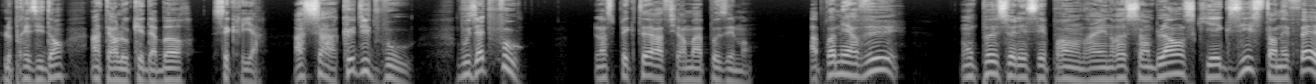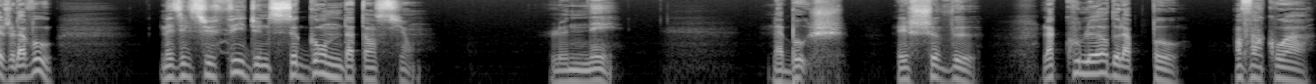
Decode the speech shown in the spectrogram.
Le président, interloqué d'abord, s'écria. Ah ça, que dites-vous? Vous êtes fou L'inspecteur affirma posément. À première vue, on peut se laisser prendre à une ressemblance qui existe en effet, je l'avoue. Mais il suffit d'une seconde d'attention. Le nez, la bouche, les cheveux, la couleur de la peau. Enfin quoi?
